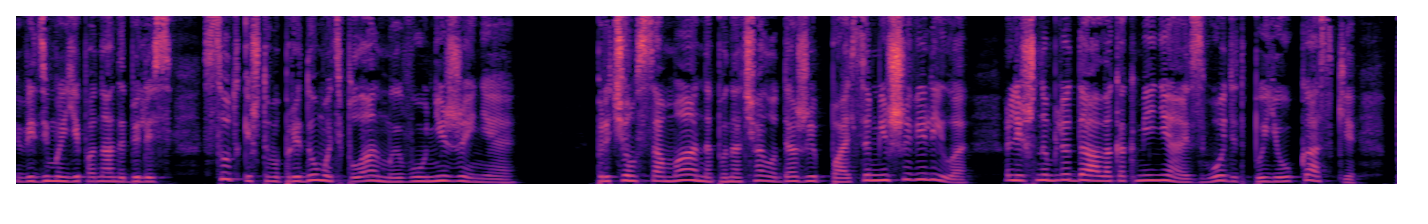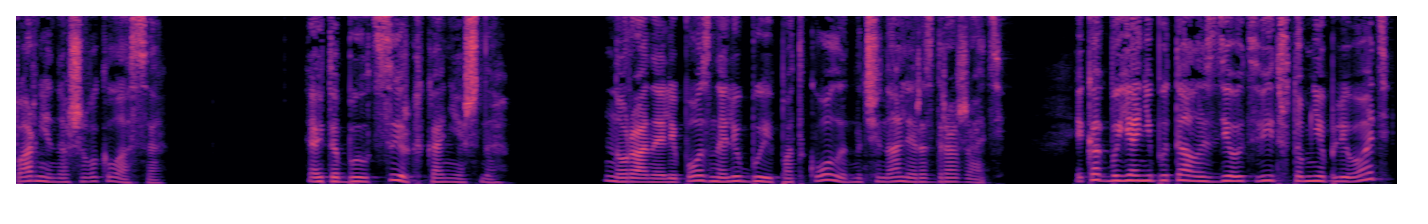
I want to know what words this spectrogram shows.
Видимо, ей понадобились сутки, чтобы придумать план моего унижения. Причем сама она поначалу даже и пальцем не шевелила, лишь наблюдала, как меня изводят по ее указке парни нашего класса. Это был цирк, конечно. Но рано или поздно любые подколы начинали раздражать. И как бы я ни пыталась сделать вид, что мне плевать,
